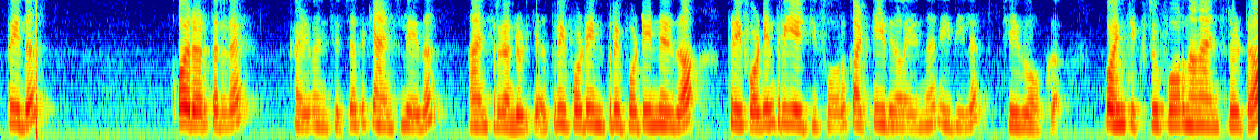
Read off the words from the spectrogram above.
അപ്പോൾ ഇത് ഓരോരുത്തരുടെ കഴിവനുസരിച്ച് അത് ക്യാൻസൽ ചെയ്ത് ആൻസർ കണ്ടുപിടിക്കുക. ത്രീ ഫോർട്ടീൻ ത്രീ ഫോർട്ടീൻ എന്ന് എഴുതുക. Three fourteen three eighty four cut ചെയ്ത് കളയുന്ന രീതിയിൽ ചെയ്ത് നോക്കുക. പോയിന്റ് സിക്സ് ടു ഫോർ എന്നാണ് ആൻസർ കിട്ടുക.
